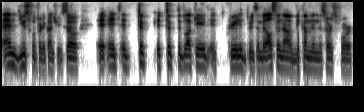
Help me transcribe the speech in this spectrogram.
and useful for the country. So it, it, it took it took the blockade, it created, but also now becoming the source for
